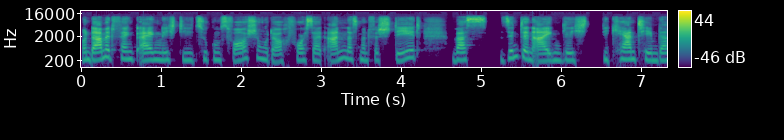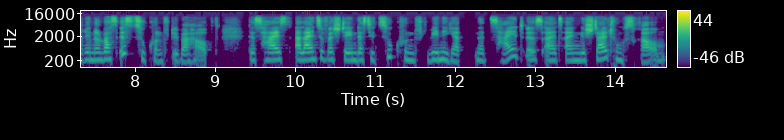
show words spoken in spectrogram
Und damit fängt eigentlich die Zukunftsforschung oder auch Foresight an, dass man versteht, was sind denn eigentlich die Kernthemen darin und was ist Zukunft überhaupt? Das heißt, allein zu verstehen, dass die Zukunft weniger eine Zeit ist als ein Gestaltungsraum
